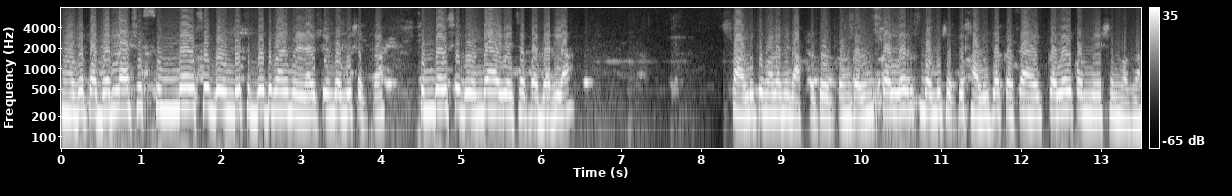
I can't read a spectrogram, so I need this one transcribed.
माझ्या पदरला असे सुंदर असे गोंडे सुद्धा तुम्हाला मिळणार तुम्ही बघू शकता. सुंदर असे गोंडे आहेत याच्या पदरला. साली तुम्हाला मी दाखवते ओपन करून. कलर बघू शकते शालूचा कसा आहे. कलर कॉम्बिनेशन बघा.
